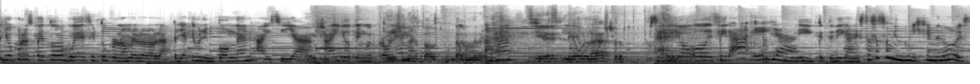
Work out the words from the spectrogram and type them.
yo por respeto voy a decir tu pronombre, bla, bla, bla. Pero ya que me lo impongan, ahí sí ya, Ahí yo tengo el problema. Ajá. Si eres Leo madre. Sí, o, o decir, ah, ella, y que te digan, ¿estás asumiendo mi género? Es,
